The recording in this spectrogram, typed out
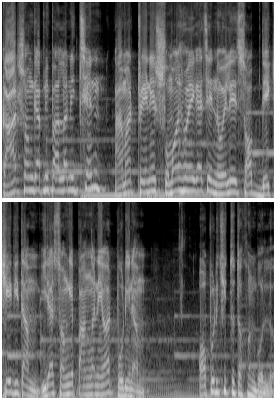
কার সঙ্গে আপনি পাল্লা নিচ্ছেন? আমার ট্রেনের সময় হয়ে গেছে, নইলে সব দেখিয়ে দিতাম, ইরার সঙ্গে পাঙ্গা নেওয়ার পরিণাম। অপরিচিত তখন বলল,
